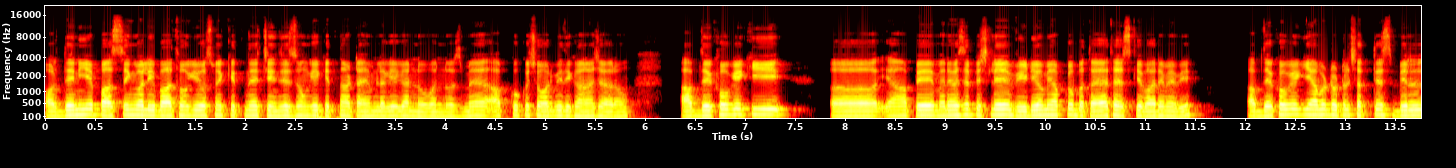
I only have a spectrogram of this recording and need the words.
और देन ये पासिंग वाली बात होगी, उसमें कितने चेंजेस होंगे, कितना टाइम लगेगा नो वन नोज़ मैं आपको कुछ और भी दिखाना चाह रहा हूँ। आप देखोगे कि यहाँ पे मैंने वैसे पिछले वीडियो में आपको बताया था इसके बारे में भी। आप देखोगे कि यहाँ पर टोटल छत्तीस बिल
